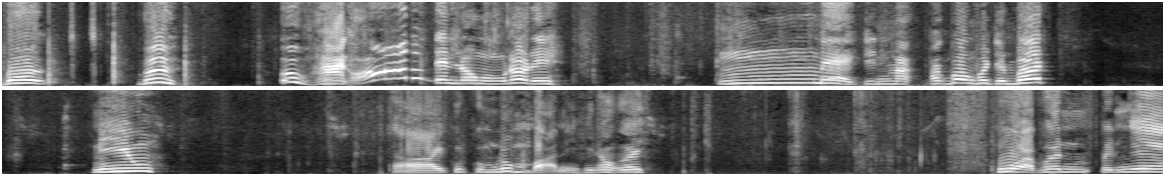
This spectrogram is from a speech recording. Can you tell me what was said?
เบิกเบิกอู้หานอ๋อต้องเต้นลงของเราดิ อืมแม่กินหมักผักบ้งพอจนเบิด นิวตายกุดกุมลุ่มบาทนี่พี่น้องเอ้ยหัวเพิ่นเป็นแย่ง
